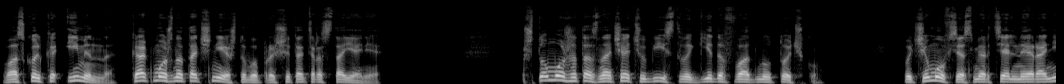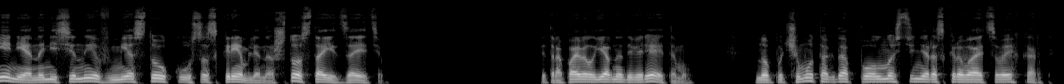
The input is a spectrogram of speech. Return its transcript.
Во сколько именно? Как можно точнее, чтобы просчитать расстояние? Что может означать убийство гидов в одну точку? Почему все смертельные ранения нанесены вместо укуса с Кремлина? Что стоит за этим? Петропавел явно доверяет ему. Но почему тогда полностью не раскрывает своих карт?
